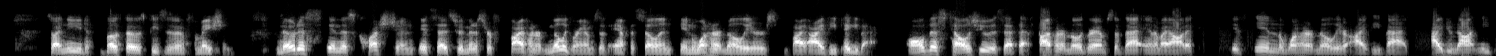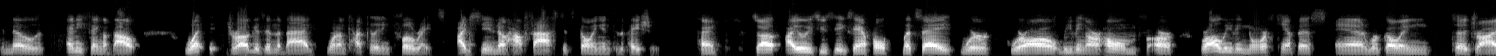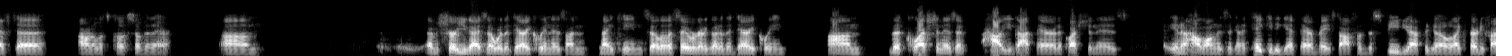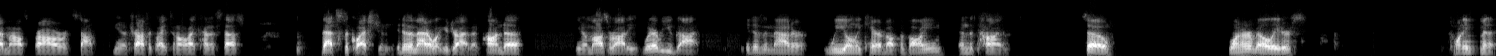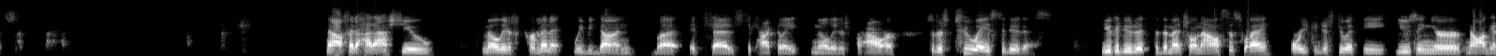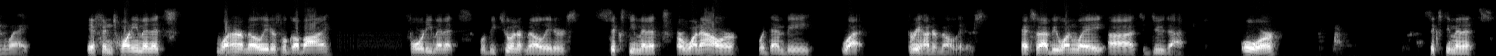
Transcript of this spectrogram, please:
So I need both those pieces of information. Notice in this question, it says to administer 500 milligrams of ampicillin in 100 milliliters by IV piggyback. All this tells you is that that 500 milligrams of that antibiotic is in the 100 milliliter IV bag. I do not need to know anything about what drug is in the bag when I'm calculating flow rates. I just need to know how fast it's going into the patient. Okay. So I always use the example. Let's say we're we're all leaving our home for, or we're all leaving North Campus and we're going to drive to I don't know what's close over there. Um, I'm sure you guys know where the Dairy Queen is on 19. So let's say we're going to go to the Dairy Queen. Um, the question isn't how you got there. The question is, you know, how long is it going to take you to get there based off of the speed you have to go, like 35 miles per hour, stop, you know, traffic lights and all that kind of stuff. That's the question. It doesn't matter what you're driving, Honda, you know, Maserati, whatever you got, it doesn't matter. We only care about the volume and the time. So 100 milliliters, 20 minutes. Now, if it had asked you milliliters per minute, we'd be done, but it says to calculate milliliters per hour. So there's two ways to do this. You could do it the dimensional analysis way, or you can just do it the using your noggin way. If in 20 minutes, 100 milliliters will go by, 40 minutes would be 200 milliliters, 60 minutes or one hour would then be what? 300 milliliters. Okay, so that'd be one way uh, to do that or 60 minutes,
